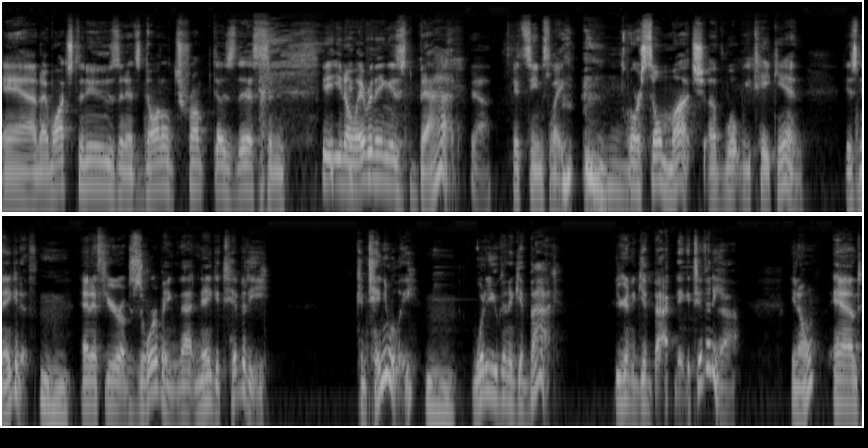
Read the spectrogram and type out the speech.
and I watch the news and it's Donald Trump does this and you know everything is bad. Yeah. It seems like. or so much of what we take in is negative. Mhm. And if you're absorbing that negativity continually, Mhm. what are you going to give back? You're going to give back negativity Yeah. you know and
